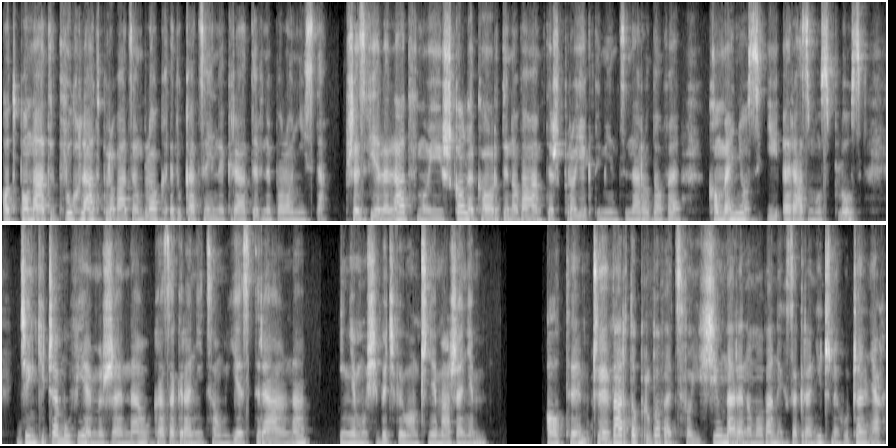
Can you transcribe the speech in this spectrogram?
Od ponad dwóch lat prowadzę blog edukacyjny Kreatywny Polonista. Przez wiele lat w mojej szkole koordynowałam też projekty międzynarodowe Comenius i Erasmus, dzięki czemu wiem, że nauka za granicą jest realna i nie musi być wyłącznie marzeniem. O tym, czy warto próbować swoich sił na renomowanych zagranicznych uczelniach,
